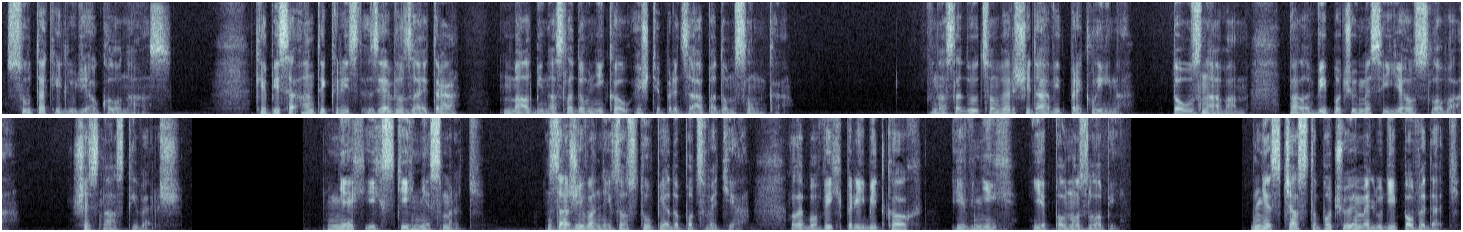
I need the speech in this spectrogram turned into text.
Sú takí ľudia okolo nás. Keby sa Antikrist zjavil zajtra, mal by nasledovníkov ešte pred západom slnka. V nasledujúcom verši Dávid preklína. To uznávam, ale vypočujme si jeho slova. 16. verš. Nech ich stihne smrť. Zaživa nech zostúpia do podsvetia, lebo v ich príbytkoch i v nich je plno zloby. Dnes často počujeme ľudí povedať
